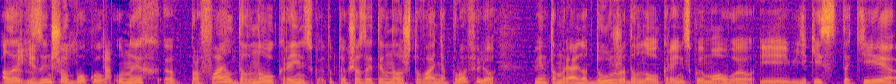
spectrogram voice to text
Але Є- з іншого є- боку, так. у них е, профайл давно українською. Тобто, якщо зайти в налаштування профілю, він там реально дуже давно українською мовою, і якісь статті, е,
